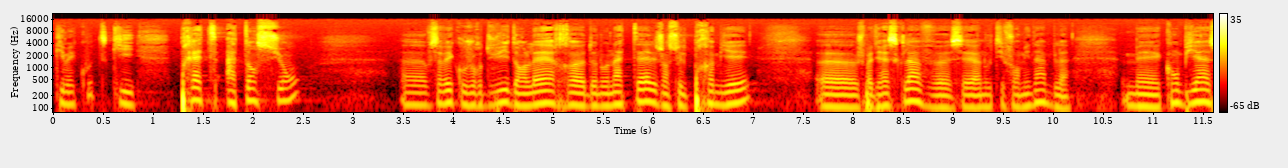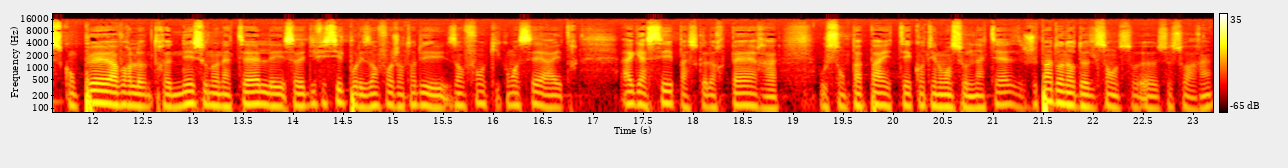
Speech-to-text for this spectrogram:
qui m'écoute, qui prête attention. Euh, vous savez qu'aujourd'hui, dans l'ère de nos natels, j'en suis le premier, euh, je ne vais pas dire esclave, c'est un outil formidable, mais combien est-ce qu'on peut avoir notre nez sur nos natels et ça va être difficile pour les enfants. J'ai entendu des enfants qui commençaient à être agacés parce que leur père ou son papa était continuellement sur le natel. Je ne suis pas un donneur de leçons euh, ce soir, hein.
